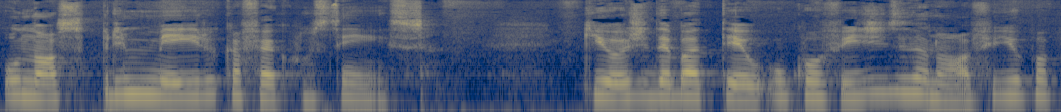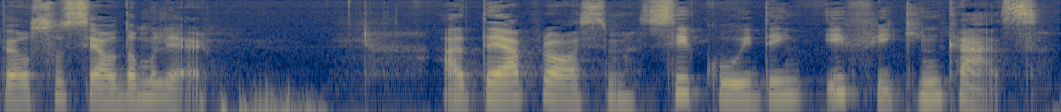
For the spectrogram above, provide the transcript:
o nosso primeiro Café Consciência, que hoje debateu o Covid-19 e o papel social da mulher. Até a próxima. Se cuidem e fiquem em casa.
